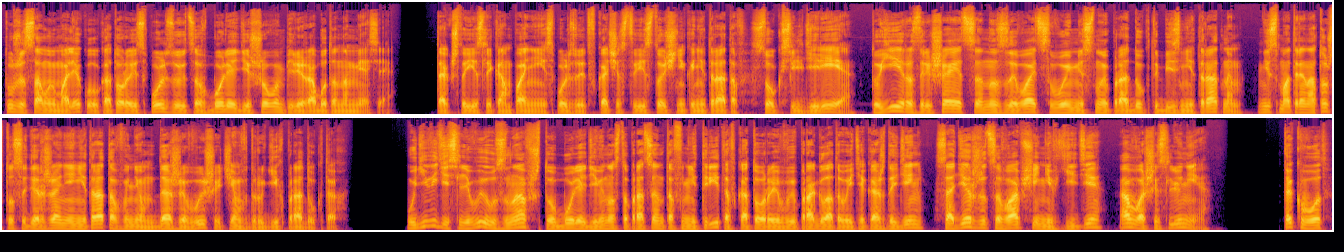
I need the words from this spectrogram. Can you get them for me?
ту же самую молекулу, которая используется в более дешевом переработанном мясе. Так что если компания использует в качестве источника нитратов сок сельдерея, то ей разрешается называть свой мясной продукт безнитратным, несмотря на то, что содержание нитратов в нем даже выше, чем в других продуктах. Удивитесь ли вы, узнав, что более 90% нитритов, которые вы проглатываете каждый день, содержатся вообще не в еде, а в вашей слюне? Так вот,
